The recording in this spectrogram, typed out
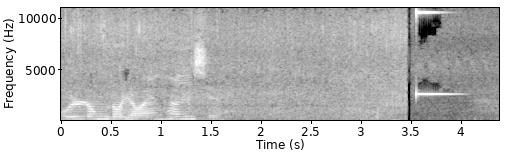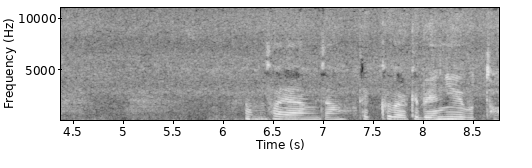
울릉도 여행 현실. 남서야 양장 데크가 이렇게 맨 위에부터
